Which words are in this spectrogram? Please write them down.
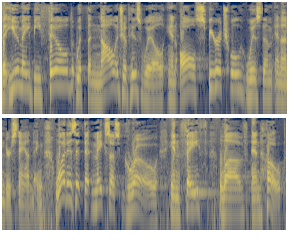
that you may be filled with the knowledge of His will in all spiritual wisdom and understanding. What is it that makes us grow in faith, love, and hope?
